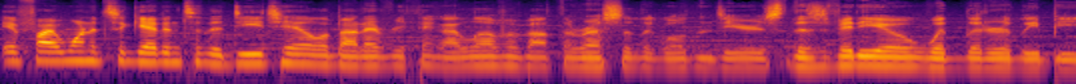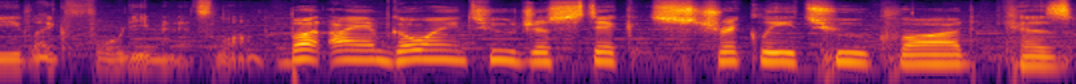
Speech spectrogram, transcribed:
if I wanted to get into the detail about everything I love about the rest of the Golden Deers, this video would literally be like 40 minutes long. But I am going to just stick strictly to Claude, because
